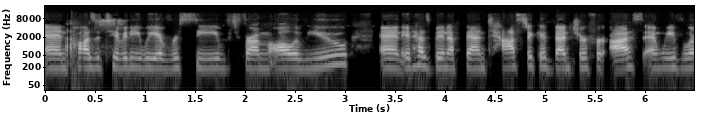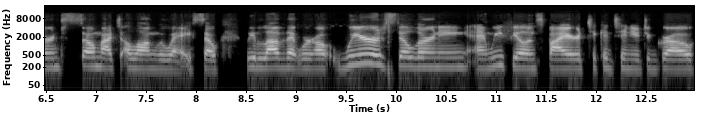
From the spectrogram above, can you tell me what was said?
and positivity we have received from all of you. And it has been a fantastic adventure for us, and we've learned so much along the way. So we love that we're we're still learning, and we feel inspired to continue to grow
